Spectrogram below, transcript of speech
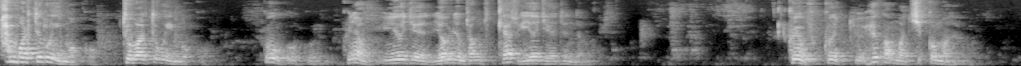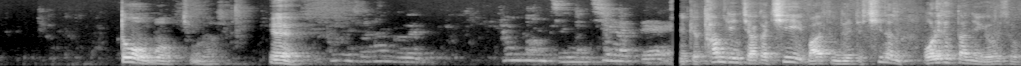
한 발 뜨고 이먹고, 두 발 뜨고 이먹고. 그, 그, 그, 그냥 이어져야, 염염상 계속 이어져야 된단 말이야. 그, 그, 그 회관만 짓고만 하고. 또 뭐, 질문하세요. 예. 그 탐진 치할 때 이렇게 탐진 치 아까 치 말씀드릴 때 치는 어리석다는 얘기 어리석어.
